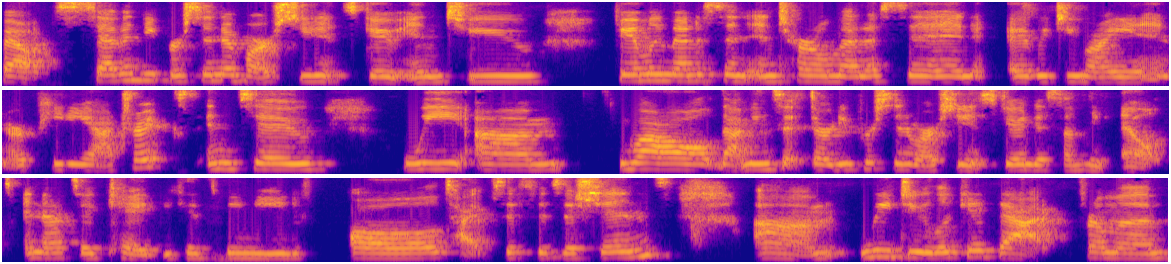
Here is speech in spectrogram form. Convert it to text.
about seventy percent of our students go into family medicine, internal medicine, OBGYN, or pediatrics, and so we um, while that means that 30% of our students go into something else, and that's okay because we need all types of physicians. Um, we do look at that from a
